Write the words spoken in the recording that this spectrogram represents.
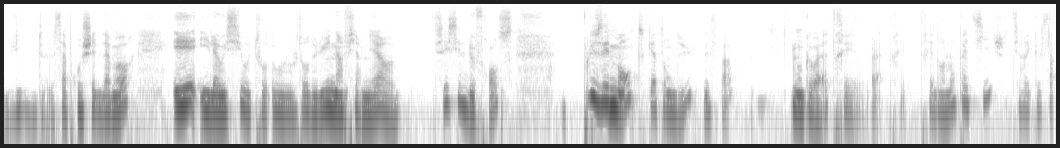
vite, s'approcher de la mort. Et il a aussi autour, autour de lui une infirmière, euh, Cécile de France, plus aimante qu'attendue, n'est-ce pas? Donc voilà, très, voilà, très, très dans l'empathie, je dirais que ça.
